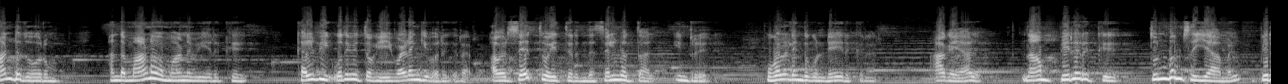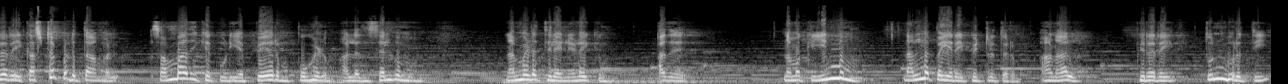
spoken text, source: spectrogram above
ஆண்டுதோறும் அந்த மாணவ மாணவியருக்கு கல்வி உதவித்தொகையை வழங்கி வருகிறார். அவர் சேர்த்து வைத்திருந்த செல்வத்தால் இன்று புகழடைந்து கொண்டே இருக்கிறார். ஆகையால் நாம் பிறருக்கு துன்பம் செய்யாமல் பிறரை கஷ்டப்படுத்தாமல் சம்பாதிக்கக்கூடிய பேரும் புகழும் அல்லது செல்வமும் நம்மிடத்திலே நிலைக்கும். அது நமக்கு இன்னும் நல்ல பெயரை பெற்றுத்தரும். ஆனால் பிறரை துன்புறுத்தி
